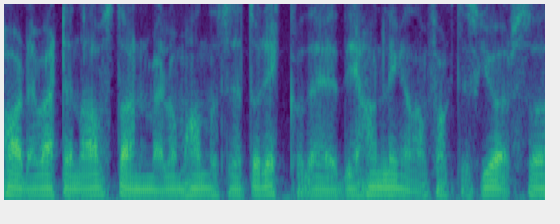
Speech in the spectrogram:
har det vært en avstand mellom hans retorikk og det, de handlingene han faktisk gjør. Så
